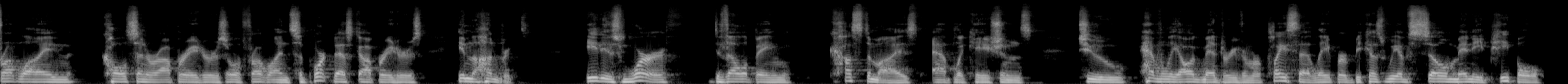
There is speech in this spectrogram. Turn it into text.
frontline call center operators or frontline support desk operators in the hundreds. It is worth developing customized applications to heavily augment or even replace that labor because we have so many people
